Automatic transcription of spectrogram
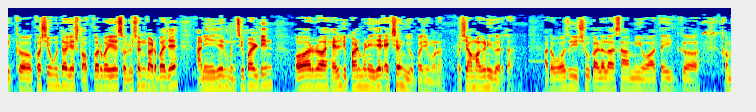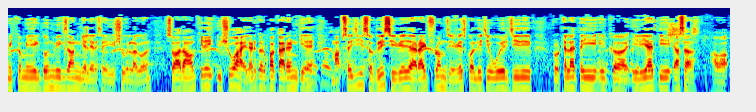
एक कशें उदक हें स्टॉप करपाचें सोल्युशन काडपाचें आनी हेजेर म्युन्सिपाल्टीन ऑर हेल्थ डिपार्टमेंट हेजेर एक्शन घेवपाची म्हणून अशी हांव मागणी करता. आतां हो जो इशू काडलेलो आसा आमी हो आतां एक कमीत कमी एक दोन वीक जावन गेले आसा इशूक लागून. सो आतां हांव कितें इशू हायलायट करपाक कारण कितें म्हापसाची सगळी सिवेज रायट फ्रॉम झेवियर्स कॉलेजी वयर जी टोटल आतां ही एक एरिया ती आसा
